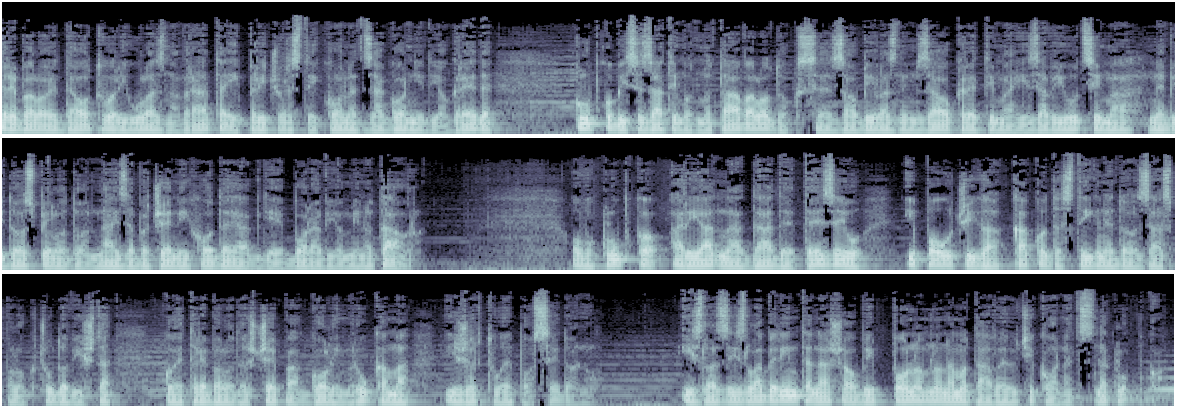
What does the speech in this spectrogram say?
Trebalo je da otvori ulazna vrata i pričvrsti konac za gornji dio grede. Klupko bi se zatim odmotavalo dok se za obilaznim zaokretima i zavijucima ne bi dospjelo do najzabačenijih odaja gdje je boravio Minotaur. Ovo klupko Ariadna dade Tezeju i pouči ga kako da stigne do zaspalog čudovišta koje je trebalo da ščepa golim rukama i žrtvuje Poseidonu. Izlazi iz labirinta našao bi ponovno namotavajući konac na klupko.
